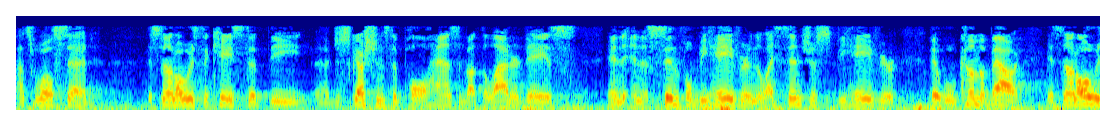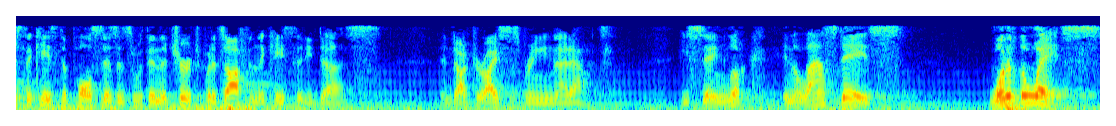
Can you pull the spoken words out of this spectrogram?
That's well said. It's not always the case that the uh, discussions that Paul has about the latter days and, and the sinful behavior and the licentious behavior that will come about, it's not always the case that Paul says it's within the church, but it's often the case that he does. And Dr. Ice is bringing that out. He's saying, look, in the last days, one of the ways,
